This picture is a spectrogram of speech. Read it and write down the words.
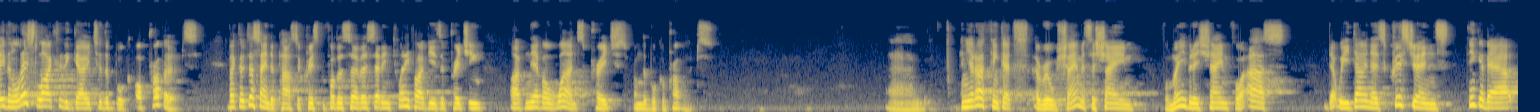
even less likely to go to the book of Proverbs. In fact, I was just saying to Pastor Chris before the service that in 25 years of preaching, I've never once preached from the book of Proverbs. Um, and yet I think that's a real shame. It's a shame for me, but a shame for us that we don't, as Christians, think about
